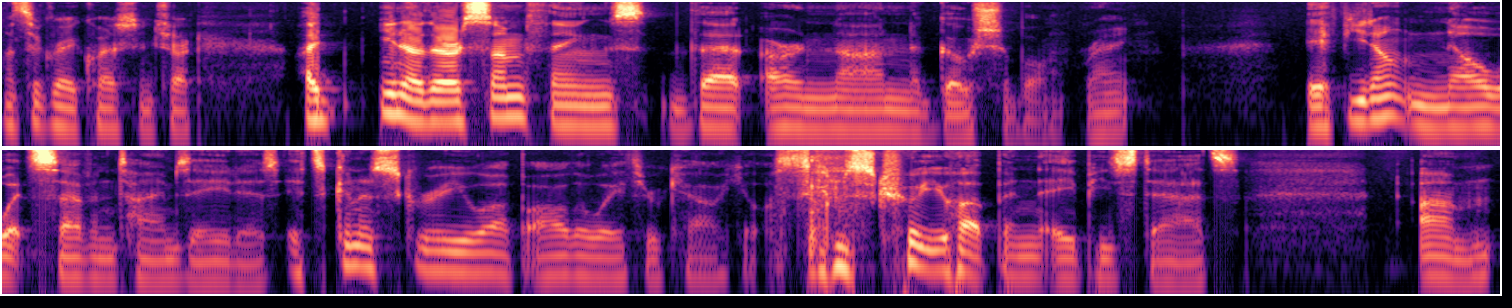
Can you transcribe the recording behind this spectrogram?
that's a great question, Chuck. I you know, there are some things that are non-negotiable, right? If you don't know what 7 times 8 is, it's going to screw you up all the way through calculus. It's going to screw you up in AP stats. Um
